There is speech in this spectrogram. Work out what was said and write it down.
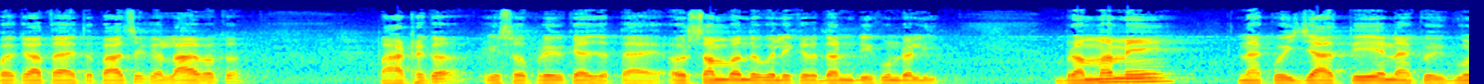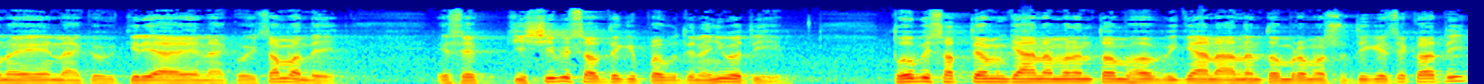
पकाता है तो पाचक लाभक पाठक, ये सब प्रयोग किया जाता है। और संबंध को लेकर दंडी, कुंडली ब्रह्म में ना कोई जाति है, ना कोई गुण है, ना कोई क्रिया है, ना कोई संबंध है। इसे किसी भी शब्द की प्रवृत्ति नहीं होती है। तो भी सत्यम ज्ञानम अनंतम भव विज्ञान अनंतम ब्रह्म श्रुति कैसे कहती?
